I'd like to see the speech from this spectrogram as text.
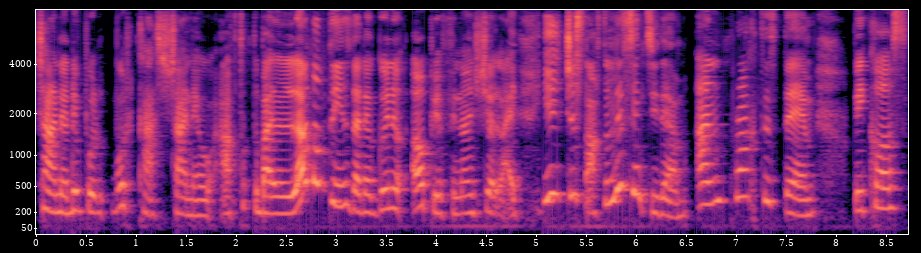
channel the podcast channel i've talked about a lot of things that are going to help your financial life you just have to listen to them and practice them because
